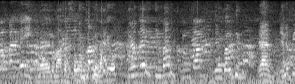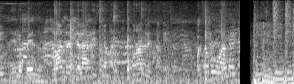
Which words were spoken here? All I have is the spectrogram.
Timbang palaki. Eh, limasag itong lalaki oh. Sino pre? Timbang? Timbang. Timbang. Yan, yellow pin. Yellow pen. 200 kalahati sa laman. 400 sa akin. Pag sa buo, 130.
